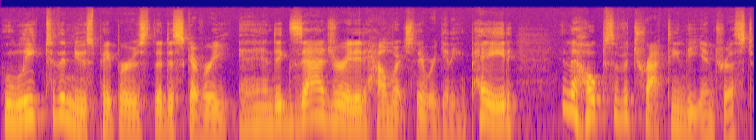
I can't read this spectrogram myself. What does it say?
who leaked to the newspapers the discovery and exaggerated how much they were getting paid in the hopes of attracting the interest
